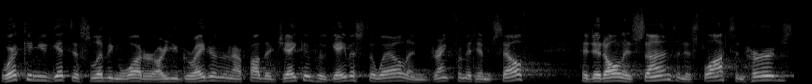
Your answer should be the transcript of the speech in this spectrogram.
Where can you get this living water? Are you greater than our father Jacob, who gave us the well and drank from it himself, as did all his sons and his flocks and herds?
